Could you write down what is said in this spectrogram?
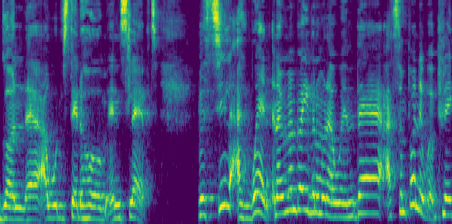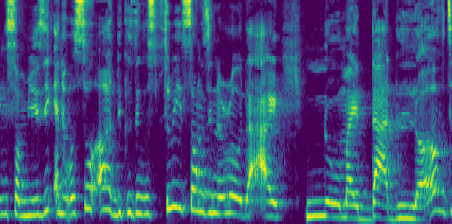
gone there. I would have stayed home and slept. But still, I went, and I remember even when I went there, at some point they were playing some music, and it was so odd because there was three songs in a row that I know my dad loved,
